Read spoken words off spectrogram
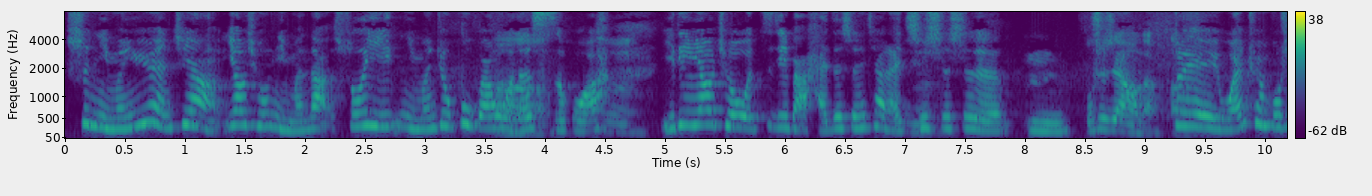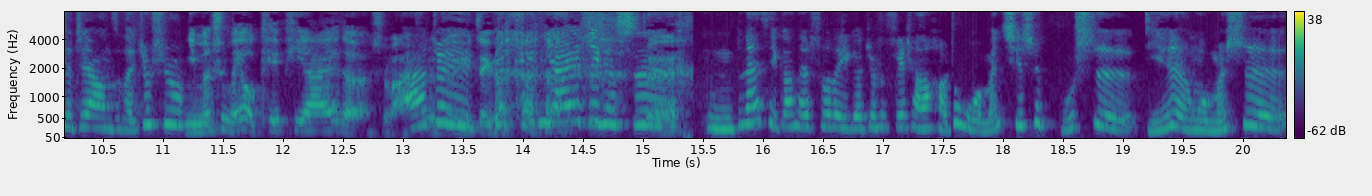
是你们医院这样要求你们的，所以你们就不管我的嗯死活，嗯，一定要求我自己把孩子生下来。其实是，嗯，不是这样的，嗯，对，完全不是这样子的，就是你们是没有 KPI 的，是吧？啊，对这个。KPI 这个是，嗯，Nancy 刚才说的一个就是非常的好，就我们其实不是敌人，我们是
